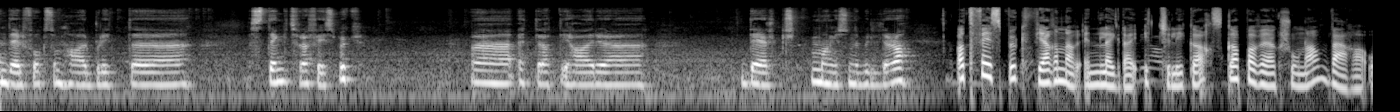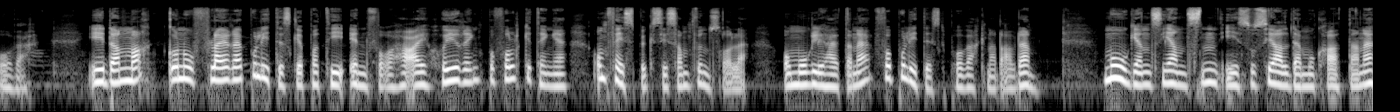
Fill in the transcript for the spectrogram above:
en del folk som har blitt eh, stengt fra Facebook etter at de har delt mange sånne bilder. da. At Facebook fjerner innlegg de ikke liker, skaper reaksjoner verden over. I Danmark går nå flere politiske partier inn for å ha en høring på Folketinget om Facebooks samfunnsrolle og mulighetene for politisk påvirkning av den. Mogens Jensen i Sosialdemokratene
